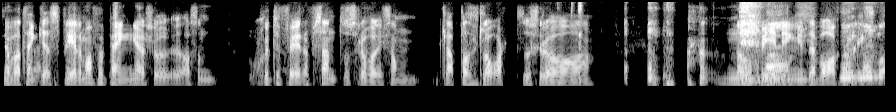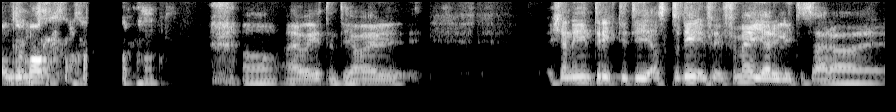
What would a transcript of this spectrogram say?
Jag bara tänker, spelar man för pengar så alltså 74 procent, då ska det vara liksom klappas klart. Då ska det vara no feeling där bakom. Liksom. norm, normal... ja, jag vet inte. Jag, är, jag känner inte riktigt i... Alltså det, för, mig är det lite så här... eh,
